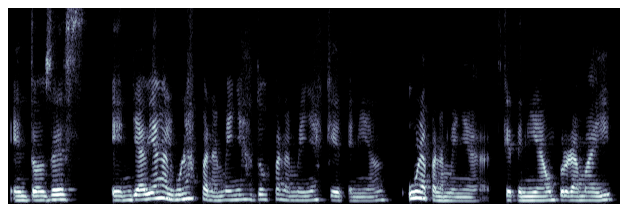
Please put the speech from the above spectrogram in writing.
Entonces, en, ya habían algunas panameñas, dos panameñas que tenían, una panameña que tenía un programa ahí,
